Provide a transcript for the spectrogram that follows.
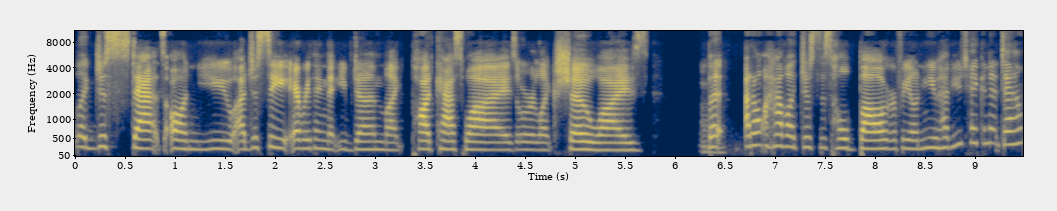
like just stats on you. I just see everything that you've done like podcast wise or like show wise, but I don't have like just this whole biography on you. Have you taken it down?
